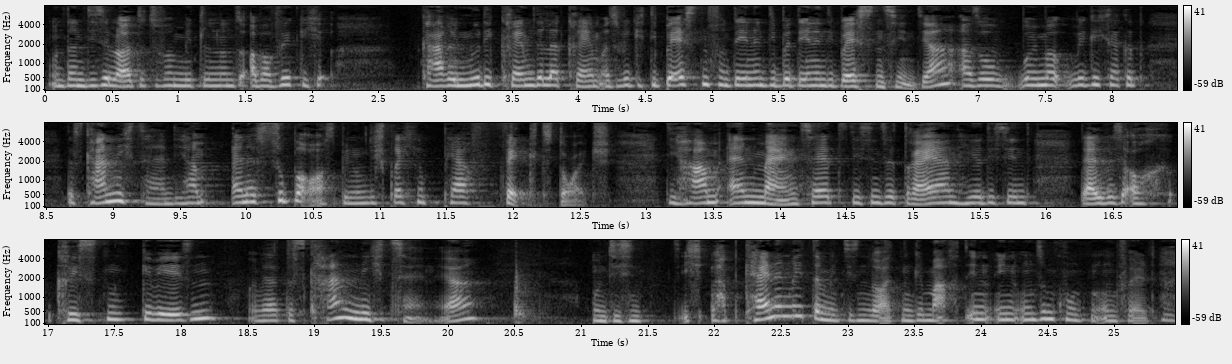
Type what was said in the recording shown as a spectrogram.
und dann diese Leute zu vermitteln und aber wirklich Karin, nur die Creme de la Creme, also wirklich die Besten von denen, die bei denen die Besten sind, ja? Also, wo ich mir wirklich gesagt habe, das kann nicht sein. Die haben eine super Ausbildung, die sprechen perfekt Deutsch die haben ein Mindset, die sind seit drei Jahren hier, die sind teilweise auch Christen gewesen. Und ich habe gesagt, das kann nicht sein, ja. Und die sind, ich habe keinen Meter mit diesen Leuten gemacht in, in unserem Kundenumfeld. Mhm.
